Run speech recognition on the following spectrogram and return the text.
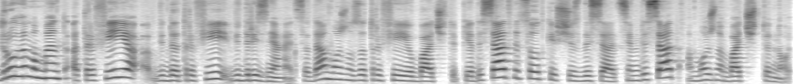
Другий момент атрофія від атрофії відрізняється. Да? Можна з атрофією бачити 50%, 60, 70, а можна бачити 0.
